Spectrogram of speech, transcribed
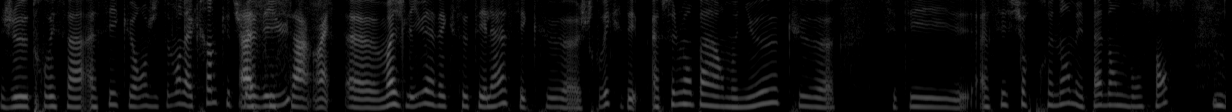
Je trouvais ça assez écœurant, justement, la crainte que tu ah, avais eue. ça, ouais. Euh, moi, je l'ai eu avec ce thé-là, c'est que euh, je trouvais que c'était absolument pas harmonieux, que euh, c'était assez surprenant, mais pas dans le bon sens. Mm.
